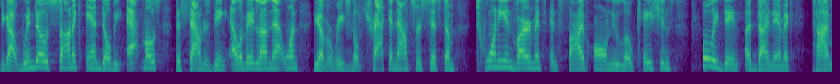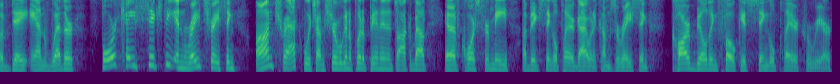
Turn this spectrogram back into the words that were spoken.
you got Windows, Sonic, and Dolby Atmos. The sound is being elevated on that one. You have a regional track announcer system, 20 environments, and five all new locations. Fully dy- a uh, dynamic time of day and weather. 4K 60 and ray tracing on track, which I'm sure we're going to put a pin in and talk about. And of course, for me, a big single player guy when it comes to racing, car building focused single player career,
